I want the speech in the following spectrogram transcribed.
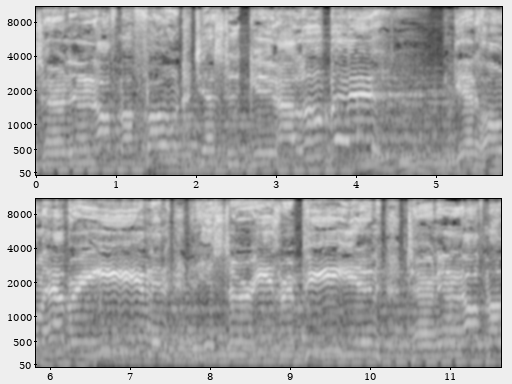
turning off my phone just to get out of bed. Get home every evening and history's repeating. Turning off my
